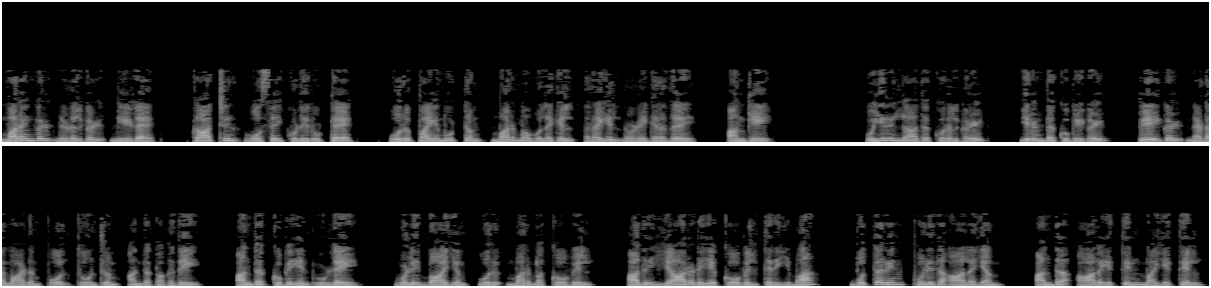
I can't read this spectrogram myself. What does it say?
மரங்கள் நிழல்கள் நீள காற்றின் ஓசை குளிரூட்ட ஒரு பயமூட்டும் மர்ம உலகில் ரயில் நுழைகிறது. அங்கே உயிரில்லாத குரல்கள் இருண்ட குகைகள் பேய்கள் நடமாடும் போல் தோன்றும் அந்த பகுதி. அந்த குகையின் உள்ளே ஒளிபாயும் ஒரு மர்மக் கோவில். அது யாருடைய கோவில் தெரியுமா? புத்தரின் புனித ஆலயம். அந்த ஆலயத்தின் மையத்தில்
